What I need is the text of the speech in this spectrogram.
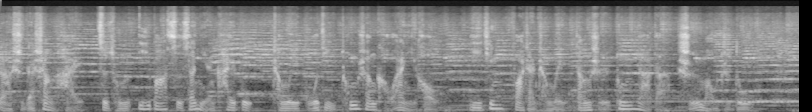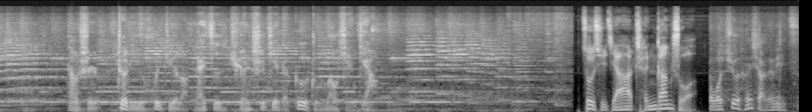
那时的上海，自从1843年开埠，成为国际通商口岸以后，已经发展成为当时东亚的时髦之都。当时这里汇聚了来自全世界的各种冒险家。作曲家陈刚说：“我举个很小的例子，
